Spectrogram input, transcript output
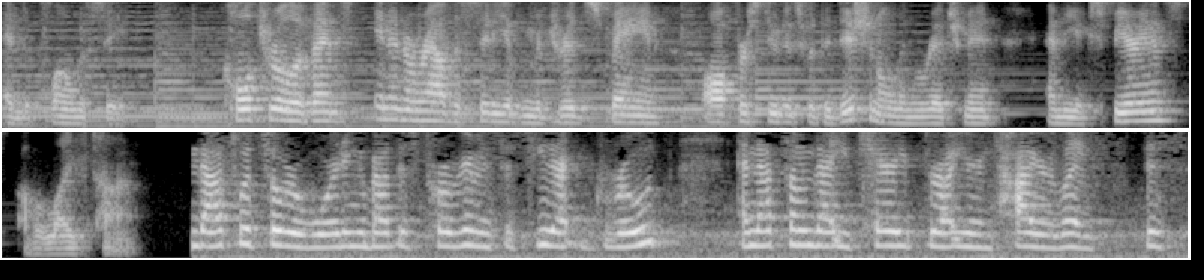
and diplomacy. Cultural events in and around the city of Madrid, Spain offer students with additional enrichment and the experience of a lifetime. That's what's so rewarding about this program is to see that growth and that's something that you carry throughout your entire life. This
